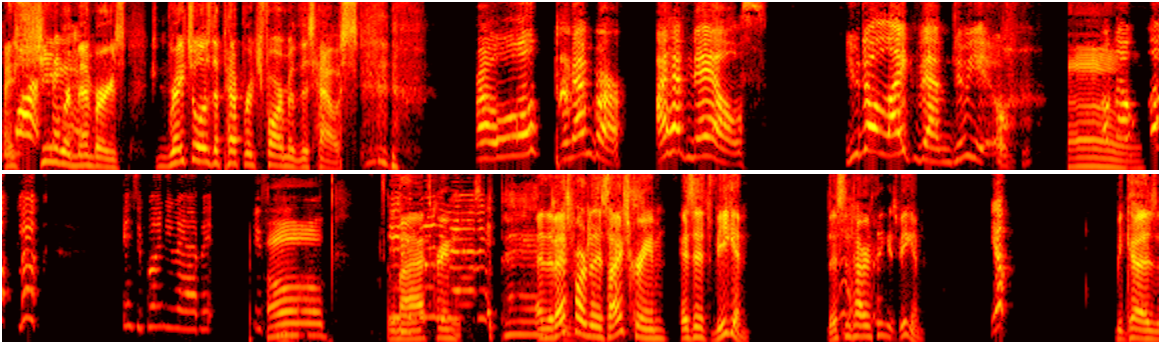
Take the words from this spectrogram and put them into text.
And Smart she man. remembers Rachel is the Pepperidge farm of this house. Raul, remember, I have nails. You don't like them, do you? Oh, no. Oh, Look, look. It's a bunny rabbit. It's oh, See my ice cream. And the best part of this ice cream is it's vegan. This oh. entire thing is vegan. Yep. Because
